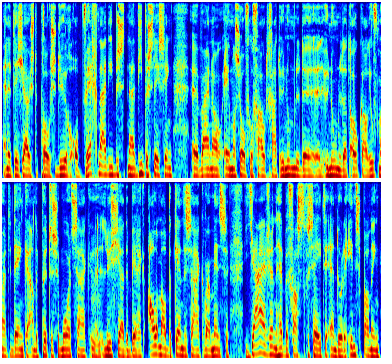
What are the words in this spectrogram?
En het is juist de procedure op weg naar die naar die beslissing... Uh, waar nou eenmaal zoveel fout gaat. U noemde, de, u noemde dat ook al. U hoeft maar te denken aan de Puttense moordzaak... Mm. Lucia de Berg. Allemaal bekende zaken waar mensen jaren hebben vastgezeten... en door de inspanning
